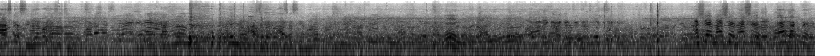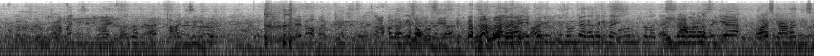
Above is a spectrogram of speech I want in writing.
আজকে কাছে আসেন আসেন আসেন কার লাগবে। আমার দিছে।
